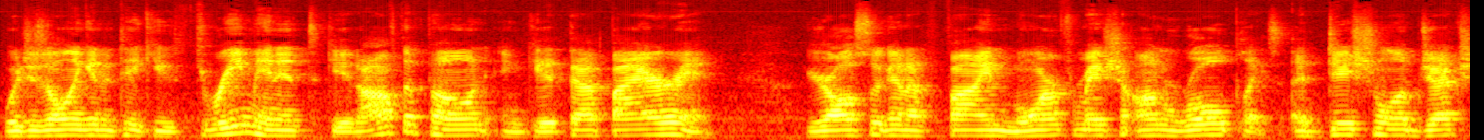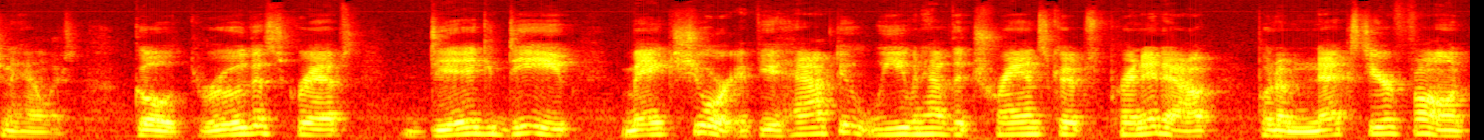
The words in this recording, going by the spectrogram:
which is only going to take you three minutes to get off the phone and get that buyer in. You're also going to find more information on role plays, additional objection handlers. Go through the scripts, dig deep, make sure. If you have to, we even have the transcripts printed out, put them next to your phone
